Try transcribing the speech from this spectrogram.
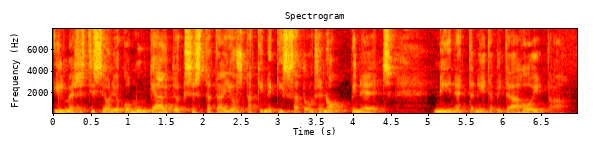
ilmeisesti se on joko mun käytöksestä tai jostakin ne kissat on sen oppineet niin, että niitä pitää hoitaa.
